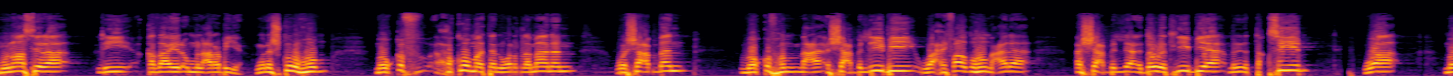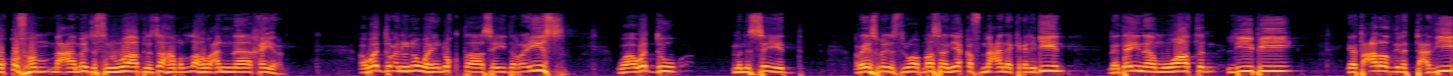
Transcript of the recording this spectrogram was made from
مناصرة لقضايا الأمة العربية. ونشكرهم موقف حكومة وبرلمانا وشعبا موقفهم مع الشعب الليبي وحفاظهم على الشعب دولة ليبيا من التقسيم وموقفهم مع مجلس النواب جزاهم الله عنا خيرا. أود أن أنوه نقطة سيد الرئيس وأود من السيد رئيس مجلس النواب مصر أن يقف معنا كليبيين لدينا مواطن ليبي يتعرض إلى التعذيب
